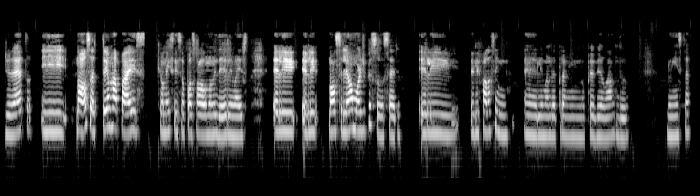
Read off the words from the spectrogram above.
direto. E, nossa, tem um rapaz, que eu nem sei se eu posso falar o nome dele, mas ele, ele, nossa, ele é um amor de pessoa, sério. Ele, ele fala assim, é, ele manda pra mim no PV lá do, do Insta,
